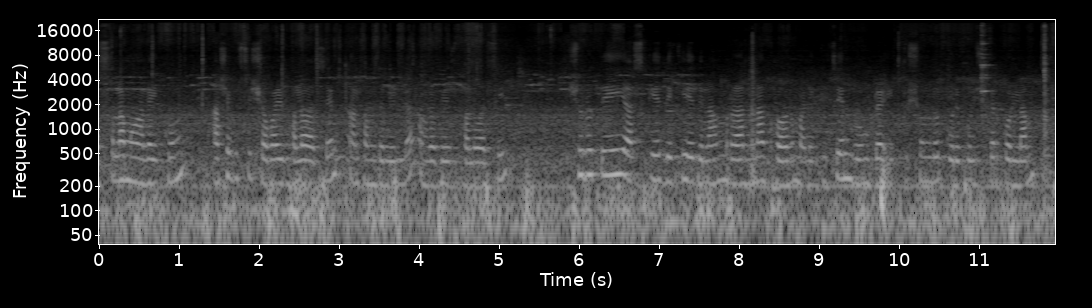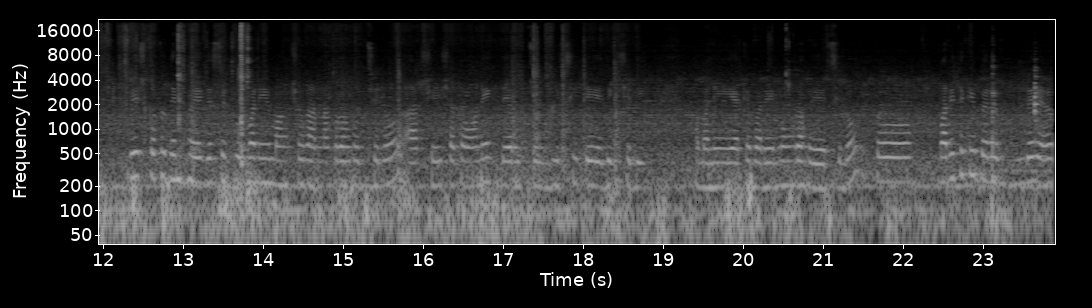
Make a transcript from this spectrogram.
আসসালামু আলাইকুম। আশা করছি সবাই ভালো আছেন। আলহামদুলিল্লাহ, আমরা বেশ ভালো আছি। শুরুতেই আজকে দেখিয়ে দিলাম রান্নাঘর মানে কিচেন রুমটা একটু সুন্দর করে পরিষ্কার করলাম। বেশ কতদিন হয়ে গেছে কোরবানির মাংস রান্না করা হচ্ছিল, আর সেই সাথে অনেক তেল চর্বি ছিটে এদিক সেদিক মানে একেবারে নোংরা হয়েছিল। তো বাড়ি থেকে বেরে- বেরে-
